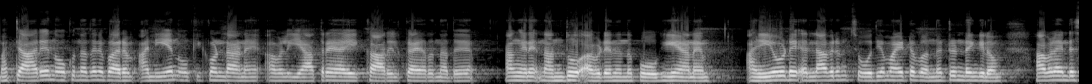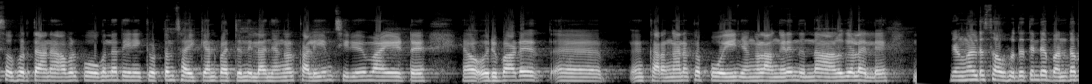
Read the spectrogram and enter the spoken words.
മറ്റാരെ നോക്കുന്നതിന് പകരം അനിയെ നോക്കിക്കൊണ്ടാണ് അവൾ യാത്രയായി കാറിൽ കയറുന്നത്. അങ്ങനെ നന്ദു അവിടെ നിന്ന് പോവുകയാണ്. അനിയോട് എല്ലാവരും ചോദ്യമായിട്ട് വന്നിട്ടുണ്ടെങ്കിലും അവൾ എന്റെ സുഹൃത്താണ്. അവൾ പോകുന്നത് എനിക്കൊട്ടും സഹിക്കാൻ പറ്റുന്നില്ല. ഞങ്ങൾ കളിയും ചിരിയുമായിട്ട് ഒരുപാട് കറങ്ങാനൊക്കെ പോയി. ഞങ്ങൾ അങ്ങനെ നിന്ന ആളുകളല്ലേ? ഞങ്ങളുടെ സൗഹൃദത്തിന്റെ ബന്ധം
